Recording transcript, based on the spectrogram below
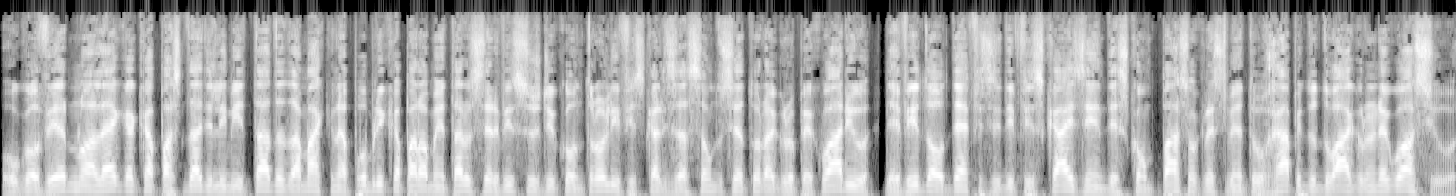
O governo alega a capacidade limitada da máquina pública para aumentar os serviços de controle e fiscalização do setor agropecuário devido ao déficit de fiscais em descompasso ao crescimento rápido do agronegócio.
